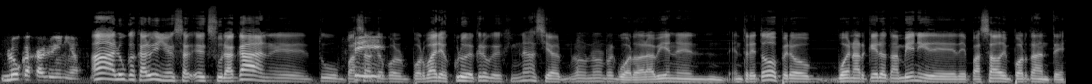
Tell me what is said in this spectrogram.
Lucas Calviño. Ah, Lucas Calviño, ex, ex Huracán, eh, tuvo un pasaje Sí. por, por varios clubes, creo que gimnasia, no, no recuerdo, ahora bien en- entre todos, pero buen arquero también y de, de pasado importante.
